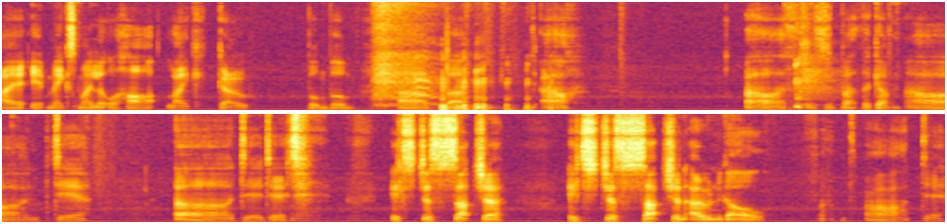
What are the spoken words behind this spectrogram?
I it makes my little heart like go boom boom uh, but oh oh this is but the government oh dear. Oh dear dear dear. it's just such a it's just such an own goal. Oh dear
